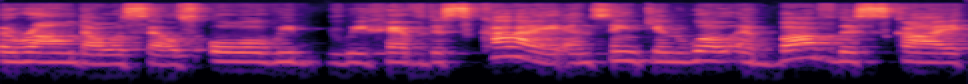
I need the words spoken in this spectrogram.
around ourselves, or we we have the sky and thinking, well, above the sky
